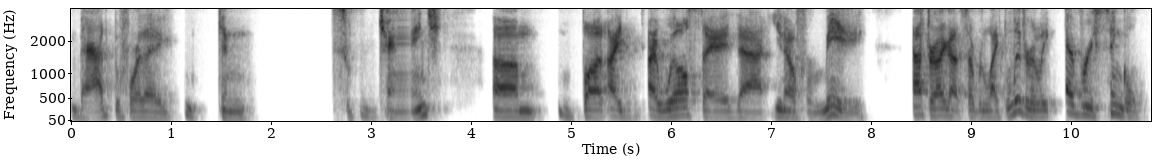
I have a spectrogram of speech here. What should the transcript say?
bad before they can change. Um, but I I will say that you know for me, after I got sober, like literally every single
